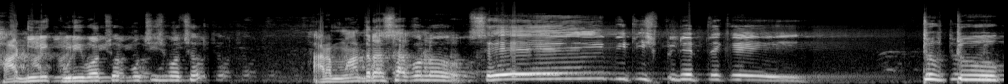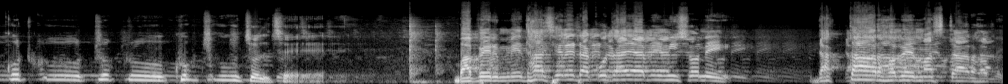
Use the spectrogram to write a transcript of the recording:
হার্ডলি কুড়ি বছর, পঁচিশ বছর? আর মাদ্রাসাগুলো সেই ব্রিটিশ পিরিয়ড থেকে টুকটু কুটকু টুকটু খুকচু চলছে বাপের মেধা ছেলেটা কোথায় যাবে মিশনে ডাক্তার হবে মাস্টার হবে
